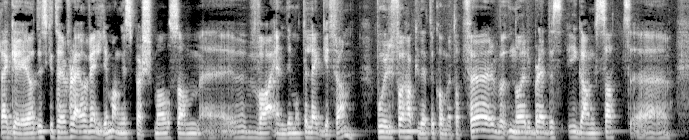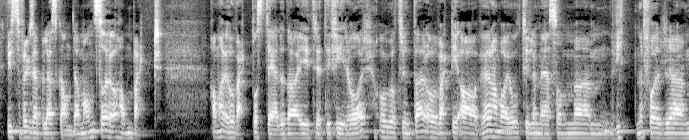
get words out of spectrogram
det er gøy å diskutere, for det er jo veldig mange spørsmål som eh, hva enn de måtte legge fram. Hvorfor har ikke dette kommet opp før? Når ble det igangsatt? Eh, hvis det f.eks. er Skandiamann, så har han vært han har jo vært på stedet da i 34 år og gått rundt der og vært i avhør. Han var jo til og med som um, vitne for um,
